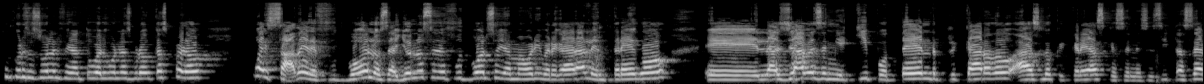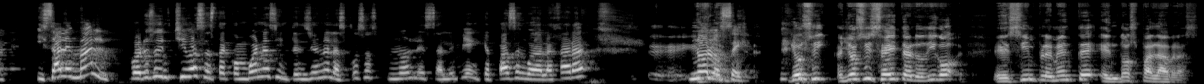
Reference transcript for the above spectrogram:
con Cruz Azul al final tuvo algunas broncas, pero pues sabe de fútbol, o sea, yo no sé de fútbol, soy Amaury Vergara, le entrego eh, las llaves de mi equipo, ten, Ricardo, haz lo que creas que se necesita hacer. Y sale mal, por eso en Chivas hasta con buenas intenciones las cosas no le salen bien. ¿Qué pasa en Guadalajara? No lo sé. Yo sí, yo sí sé y te lo digo eh, simplemente en dos palabras.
